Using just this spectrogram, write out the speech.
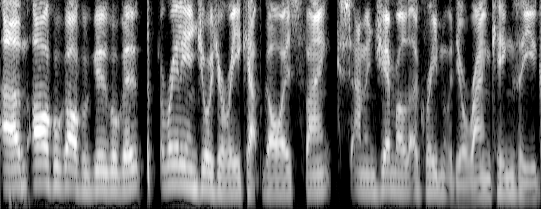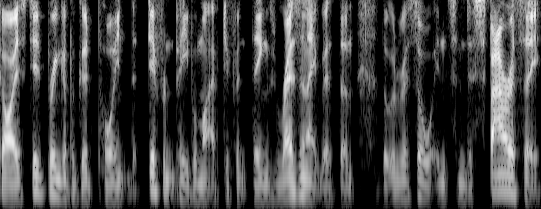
Um, Argle Goggle Google Goop. Really enjoyed your recap, guys. Thanks. I'm in general agreement with your rankings. You guys did bring up a good point that different people might have different things resonate with them that would result in some disparity.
